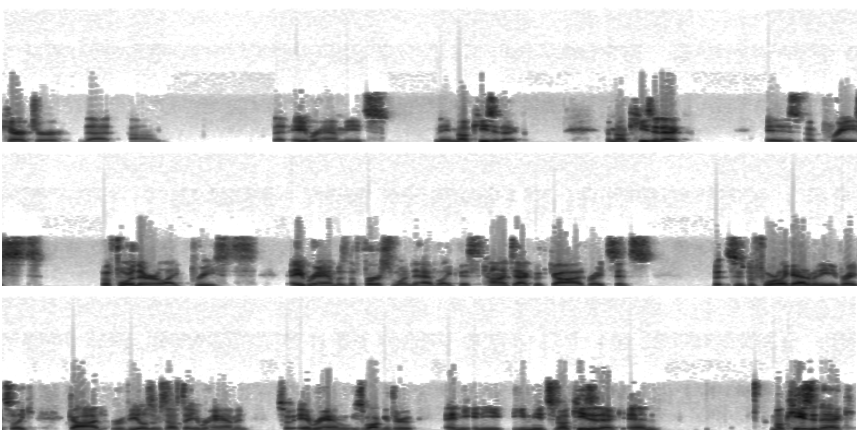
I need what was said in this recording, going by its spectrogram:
character that um, that Abraham meets named Melchizedek, and Melchizedek is a priest. Before there are like priests, Abraham was the first one to have like this contact with God, right? Since since before like Adam and Eve, right? So like God reveals himself to Abraham, and so Abraham he's walking through, and he and he, he meets Melchizedek, and Melchizedek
